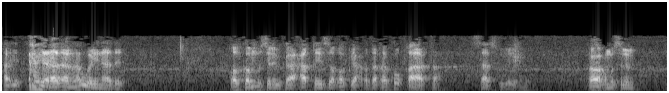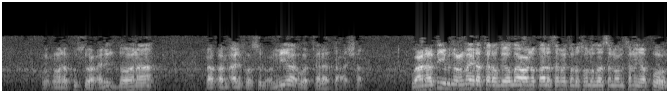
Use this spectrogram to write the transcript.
ha yaraada ama ha weynaade qofka muslimkaa xaqiisa qofkii xaqdarra ku qaata saasuu leeyahay rawaxu muslim wuxuuna ku soo celin doonaa raqم أف وسبعمية وثلاثة عشر وعن عدي بن عميرة رضي الله عنه قال سمعت رsuل الله صلى اه عليه وسلم يقول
